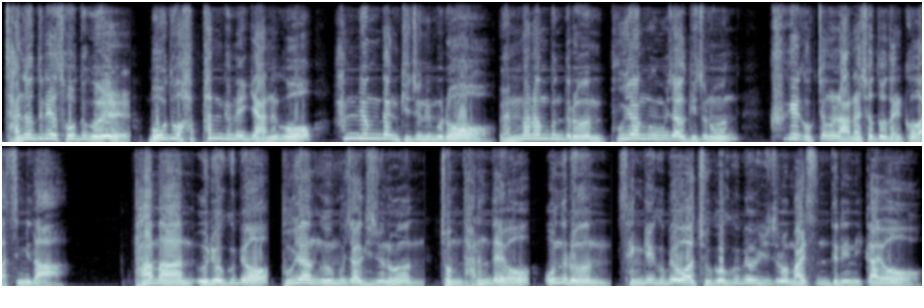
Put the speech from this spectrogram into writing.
자녀들의 소득을 모두 합한 금액이 아니고 한 명당 기준이므로 웬만한 분들은 부양 의무자 기준은 크게 걱정을 안 하셔도 될 것 같습니다. 다만 의료급여, 부양 의무자 기준은 좀 다른데요. 오늘은 생계급여와 주거급여 위주로 말씀드리니까요.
